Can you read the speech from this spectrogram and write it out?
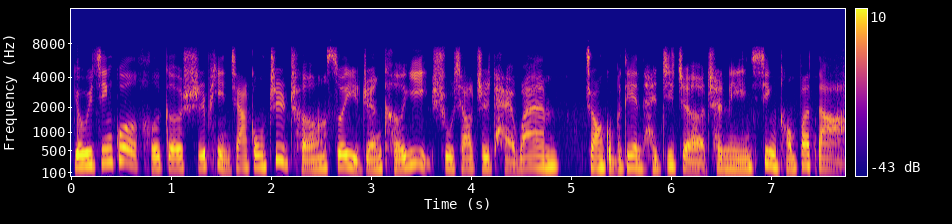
由于经过合格食品加工制成，所以仍可以输销至台湾。中央广播电台记者陈琳信宏报道。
